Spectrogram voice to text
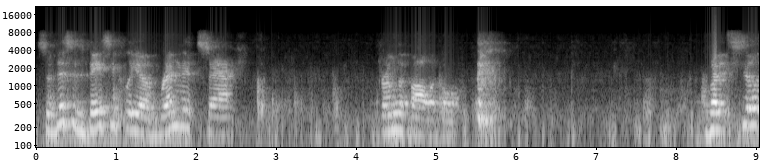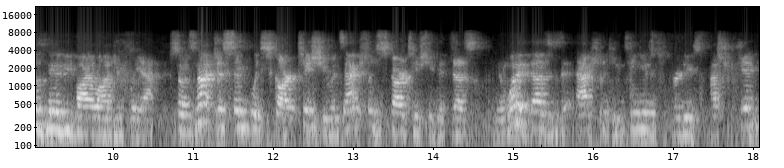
So this is basically a remnant sac from the follicle, but it still is going to be biologically active. So it's not just simply scar tissue, it's actually scar tissue that does, and what it does is it actually continues to produce estrogen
